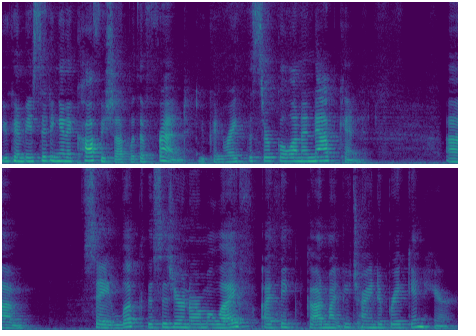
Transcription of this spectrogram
You can be sitting in a coffee shop with a friend. You can write the circle on a napkin. Um, say, Look, this is your normal life. I think God might be trying to break in here.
